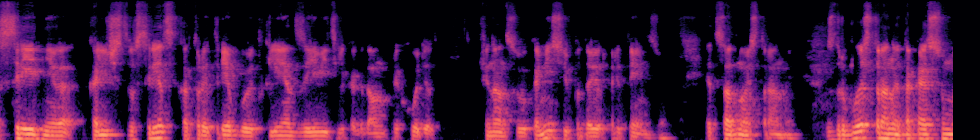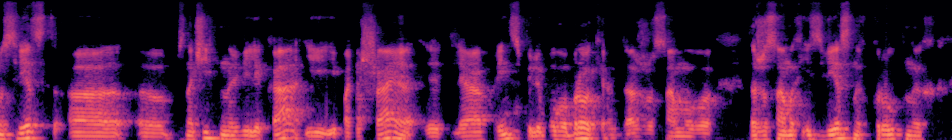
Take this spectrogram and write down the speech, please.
среднее количество средств, которые требует клиент-заявитель, когда он приходит финансовую комиссию и подает претензию. Это с одной стороны. С другой стороны, такая сумма средств э, э, значительно велика и, и большая э, для, в принципе, любого брокера, даже, самого, даже самых известных, крупных, э,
